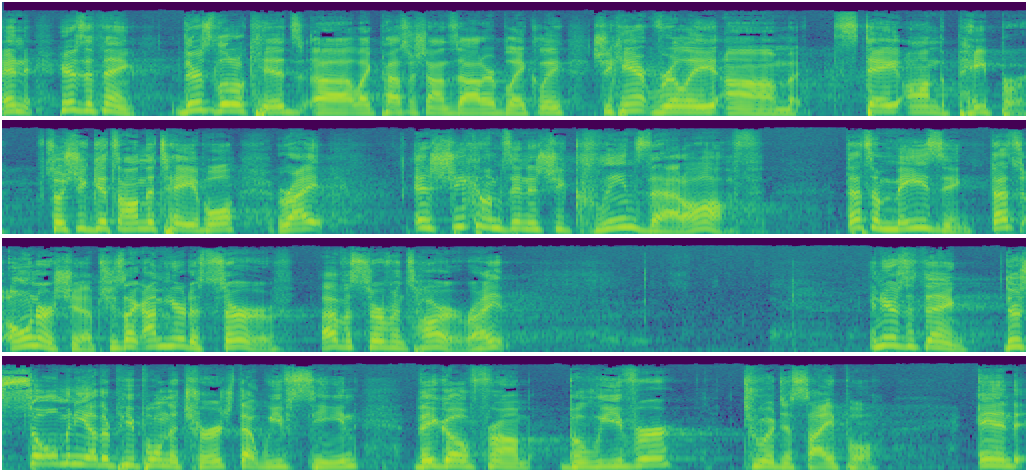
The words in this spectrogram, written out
And here's the thing there's little kids, uh, like Pastor Shawn's daughter, Blakely, she can't really um, stay on the paper. So she gets on the table, right? And she comes in and she cleans that off. That's amazing. That's ownership. She's like, I'm here to serve. I have a servant's heart, right? And here's the thing there's so many other people in the church that we've seen, they go from believer to a disciple. And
